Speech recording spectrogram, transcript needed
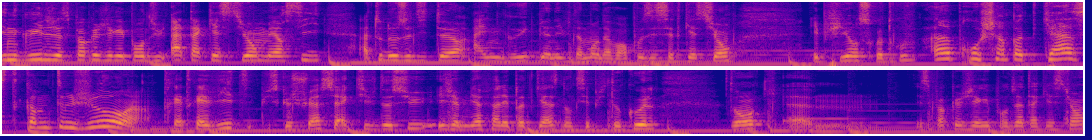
Ingrid, j'espère que j'ai répondu à ta question. Merci à tous nos auditeurs, à Ingrid bien évidemment d'avoir posé cette question. Et puis on se retrouve un prochain podcast comme toujours, très très vite, puisque je suis assez actif dessus et j'aime bien faire les podcasts, donc c'est plutôt cool. Donc euh, j'espère que j'ai répondu à ta question.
